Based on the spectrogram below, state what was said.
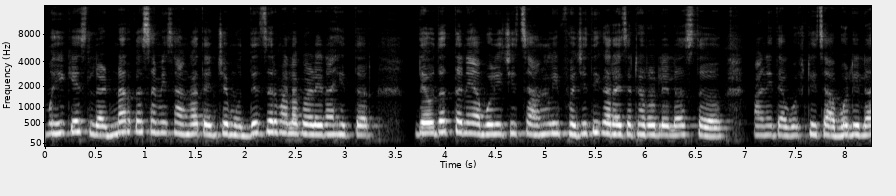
मग ही केस लढणार कसं मी सांगा? त्यांचे मुद्देच जर मला कळे नाहीत तर. देवदत्तने आबोलीची चांगली फजिती करायचं ठरवलेलं असतं आणि त्या गोष्टीचा आबोलीला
